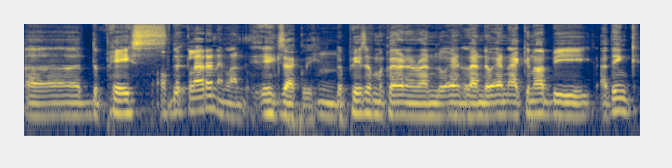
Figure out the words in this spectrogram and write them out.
uh, the pace of the- McLaren and Lando. Exactly. The pace of McLaren and Lando and Lando and I cannot be I think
